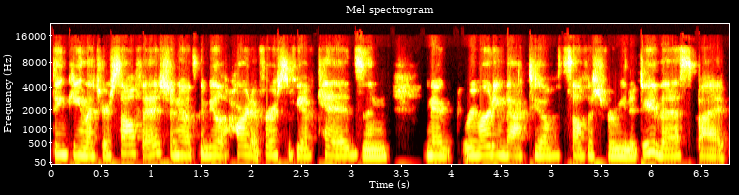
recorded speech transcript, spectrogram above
thinking that you're selfish. I know it's going to be a little hard at first if you have kids and you know reverting back to it's selfish for me to do this, but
